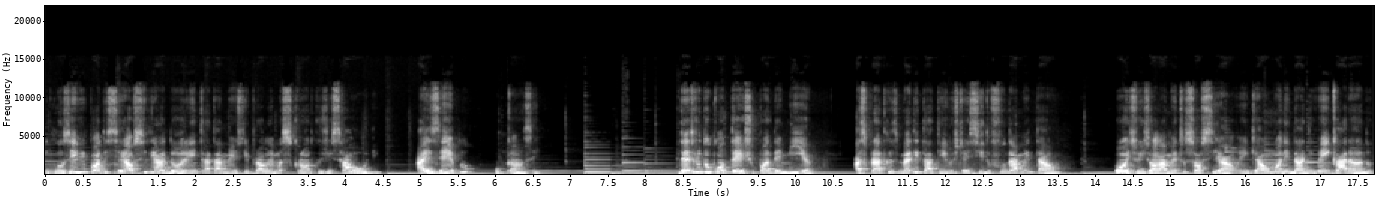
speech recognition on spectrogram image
Inclusive, pode ser auxiliadora em tratamentos de problemas crônicos de saúde, a exemplo, o câncer. Dentro do contexto pandemia, as práticas meditativas têm sido fundamental, pois o isolamento social em que a humanidade vem encarando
